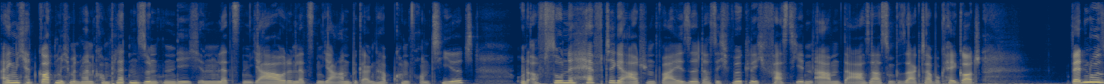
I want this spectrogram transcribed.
eigentlich hat Gott mich mit meinen kompletten Sünden, die ich im letzten Jahr oder in den letzten Jahren begangen habe, konfrontiert. Und auf so eine heftige Art und Weise, dass ich wirklich fast jeden Abend da saß und gesagt habe, okay Gott, wenn du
